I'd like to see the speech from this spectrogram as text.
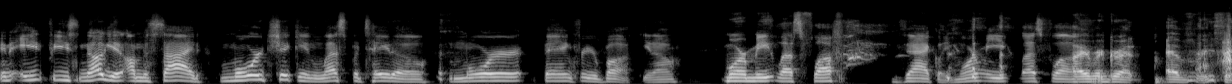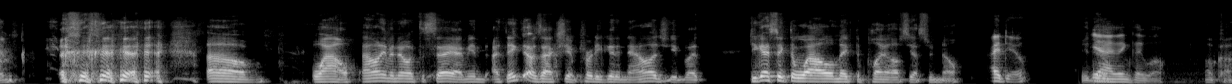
an eight piece nugget on the side, more chicken, less potato, more bang for your buck, you know? More meat, less fluff. exactly. More meat, less fluff. I regret everything. um, wow. I don't even know what to say. I mean, I think that was actually a pretty good analogy, but do you guys think the Wild will make the playoffs? Yes or no? I do. do? Yeah, I think they will. Okay.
